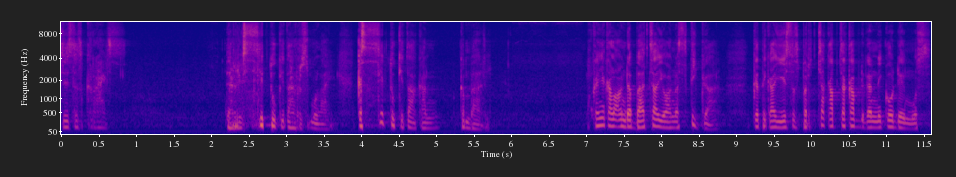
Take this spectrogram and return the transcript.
Jesus Christ. Dari situ kita harus mulai. Ke situ kita akan kembali. Makanya kalau Anda baca Yohanes 3, ketika Yesus bercakap-cakap dengan Nikodemus,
